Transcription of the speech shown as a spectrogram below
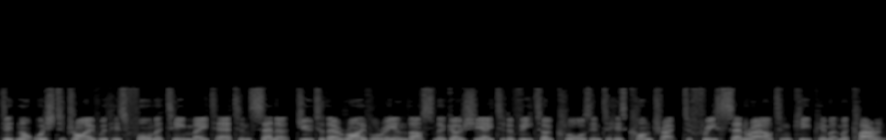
did not wish to drive with his former teammate Ayrton Senna, due to their rivalry and thus negotiated a veto clause into his contract to freeze Senna out and keep him at McLaren.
